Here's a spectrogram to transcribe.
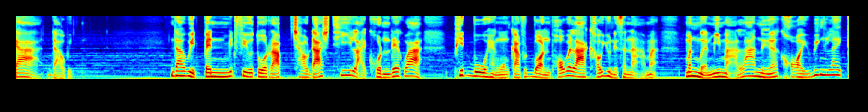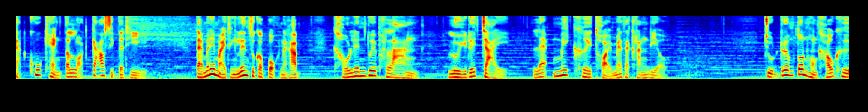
การ์ ดาวิด ดาวิดเป็นมิดฟิลด์ตัวรับชาวดัชที่หลายคนเรียกว่าพิทบูแห่งวงการฟุตบอล เพราะเวลาเขาอยู่ในสนามอะ มันเหมือนมีหมาล่าเนื้อคอยวิ่งไล่กัดคู่แข่งตลอด 90 นาที แต่ไม่ได้หมายถึงเล่นสุกปกนะครับ เขาเล่นด้วยพลัง ลุยด้วยใจ และไม่เคยถอยแม้แต่ครั้งเดียว จุดเริ่มต้นของเขาคือ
